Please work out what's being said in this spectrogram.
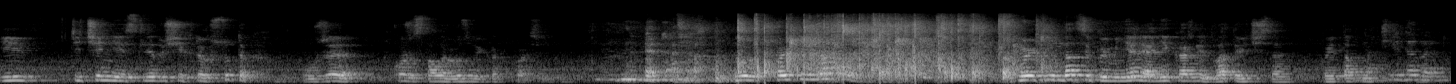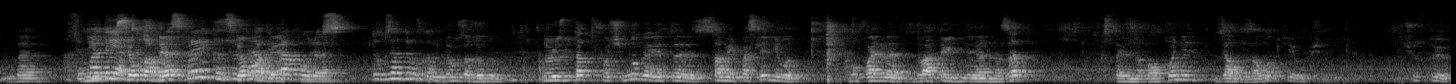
И в течение следующих трех суток уже кожа стала розовой, как поросенка. Ну, по рекомендации, по рекомендации применяли они каждые 2-3 часа поэтапно. Чередовали. Да. Все Не- подряд. всё зачем? подряд. Спрей, концентрат подряд, прополис. Друг за другом. друг за другом. Но результатов очень много. Это самый последний, вот буквально 2-3 дня назад стою на балконе, взял за локти, в общем, чувствую,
